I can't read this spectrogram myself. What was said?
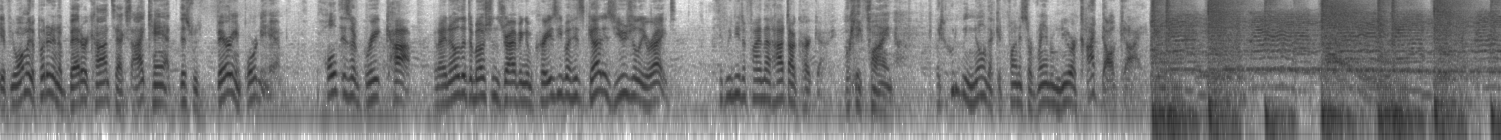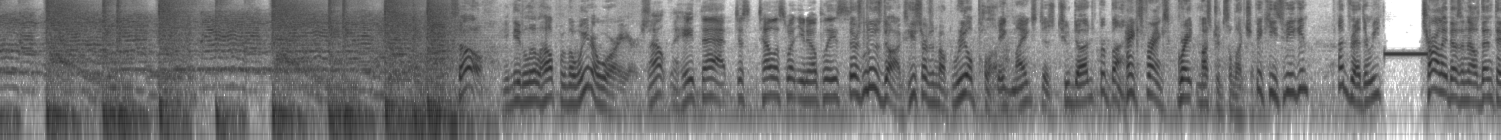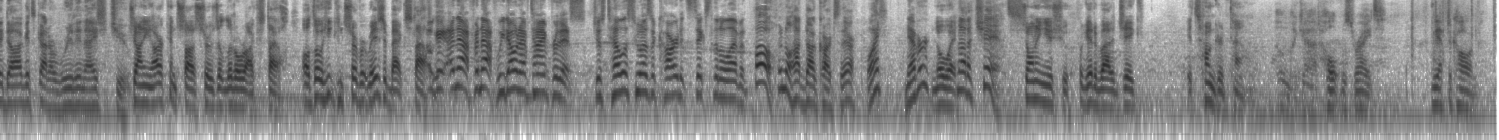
If you want me to put it in a better context, I can't. This was very important to him. Holt is a great cop, and I know the demotion's driving him crazy, but his gut is usually right. I think we need to find that hot dog cart guy. Okay, fine. But who do we know that could find us a random New York hot dog guy? So, you need a little help from the Wiener Warriors. Well, I hate that. Just tell us what you know, please. There's Lou's Dogs. He serves them up real plump. Big Mike's does two dogs per bun. Hank's Frank's, great mustard selection. Vicky's vegan. I'd rather eat. Charlie does an al dente dog. It's got a really nice chew. Johnny Arkansas serves it Little Rock style, although he can serve it Razorback style. Okay, enough, enough. We don't have time for this. Just tell us who has a card at 6th and 11th. Oh, there are no hot dog carts there. What? Never? No way. Not a chance. Zoning issue. Forget about it, Jake. It's Hunger Town. Oh my god, Holt was right. We have to call him.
